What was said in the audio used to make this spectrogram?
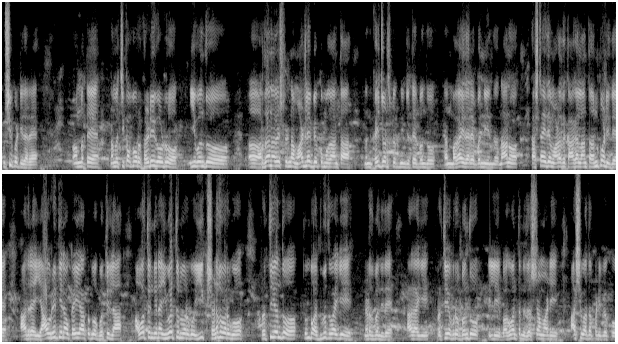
ಖುಷಿ ಪಟ್ಟಿದ್ದಾರೆ. ಆ, ಮತ್ತೆ ನಮ್ಮ ಚಿಕ್ಕಪ್ಪವರು ಕರಡಿಗೌಡರು ಈ ಒಂದು ಅರ್ಧ ನರೇಶ್ವರನ ಮಾಡಲೇಬೇಕು ಮಗ ಅಂತ ನನ್ನ ಕೈ ಜೋಡಿಸ್ಬೇಕು ನಿನ್ನ ಜೊತೆ ಬಂದು. ನನ್ನ ಮಗ ಇದ್ದಾರೆ ಬನ್ನಿ ಎಂದು ನಾನು ಕಷ್ಟ ಇದೆ ಮಾಡೋದಕ್ಕಾಗಲ್ಲ ಅಂತ ಅಂದ್ಕೊಂಡಿದ್ದೆ ಆದರೆ ಯಾವ ರೀತಿ ನಾವು ಕೈ ಹಾಕಿದ್ವೋ ಗೊತ್ತಿಲ್ಲ. ಅವತ್ತಿನ ದಿನ ಇವತ್ತಿನವರೆಗೂ, ಈ ಕ್ಷಣದವರೆಗೂ ಪ್ರತಿಯೊಂದು ತುಂಬ ಅದ್ಭುತವಾಗಿ ನಡೆದು ಬಂದಿದೆ. ಹಾಗಾಗಿ ಪ್ರತಿಯೊಬ್ಬರು ಬಂದು ಇಲ್ಲಿ ಭಗವಂತನ ದರ್ಶನ ಮಾಡಿ ಆಶೀರ್ವಾದ ಪಡಿಬೇಕು.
